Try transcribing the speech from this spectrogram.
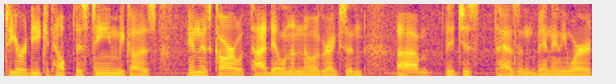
TRD can help this team because in this car with Ty Dillon and Noah Gragson, um, it just hasn't been anywhere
